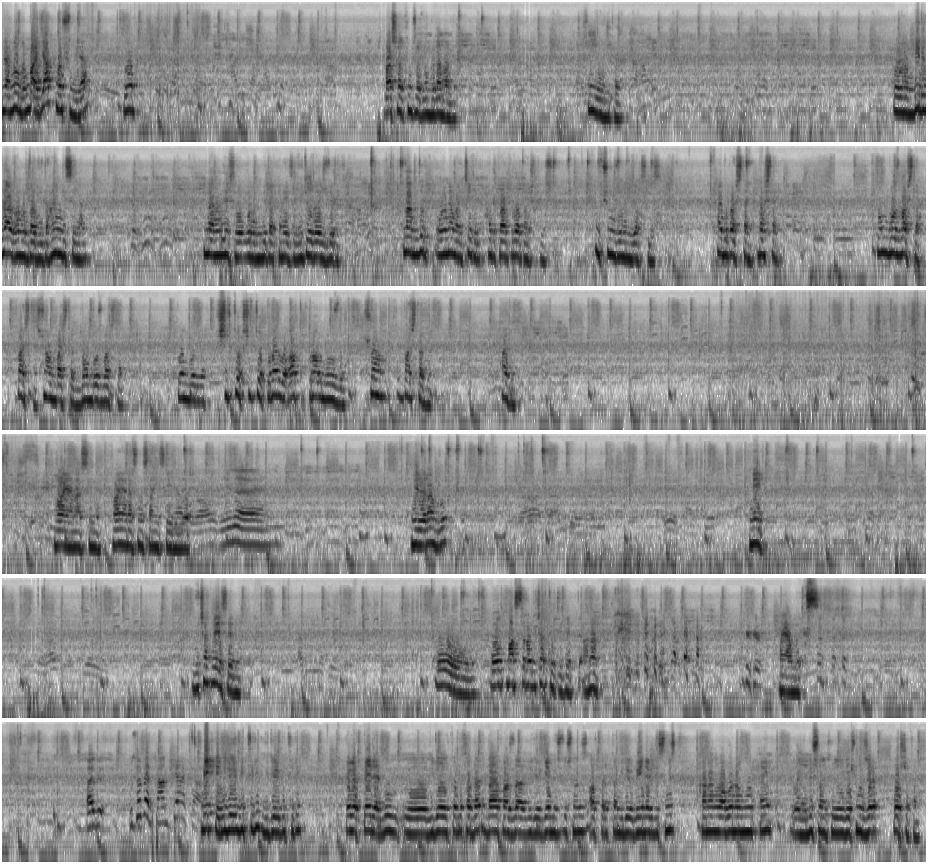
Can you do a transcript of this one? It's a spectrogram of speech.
Ya ne oğlum bak yapma şunu ya. Dur. Başka kimse kımıldamadı. Kim kımıldadı? Oğlum biri daha kımıldadıydı. Hangisi lan? Lan neyse oğlum bir dakika neyse videoda izledik. Lan dur oynamayın çekil. Hadi parkura başlıyoruz. Üçünüz oynayacaksınız. Hadi başlayın başlayın. Domboz başla. Başla şu an başladı. Domboz başla. Domboz başla. Shift yok shift yok. Kural yok. Alt kural bozdu. Şu an başladı. Hadi. Vay anasını. Vay anasını sayın seyirciler. Yine. Ne lan bu? Ne? Bıçak vs mi? Oo, Old Master'a bıçak teklif etti. Ana. Ayağımda kız. Hadi. Bu sefer şantiye abi. Bekle videoyu bitireyim, videoyu bitireyim. Evet beyler bu e, videolukta bu kadar. Daha fazla video gelmek istiyorsanız alt taraftan videoyu beğenebilirsiniz. Kanalıma abone olmayı unutmayın. E, bir sonraki videoda görüşmek üzere. Hoşçakalın.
